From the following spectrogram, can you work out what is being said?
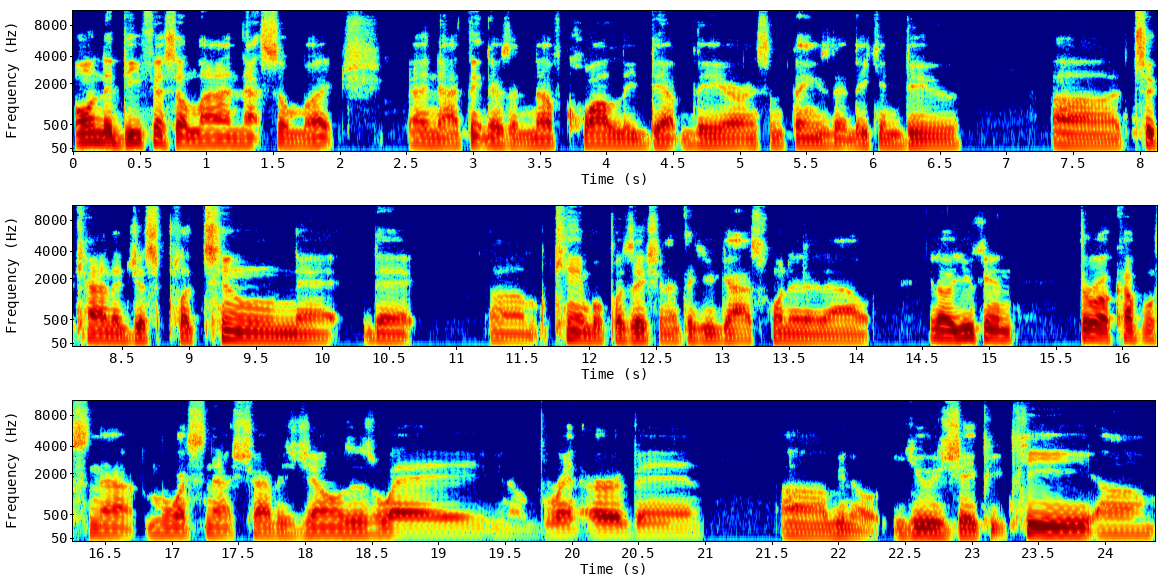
on the defensive line, not so much. And I think there's enough quality depth there and some things that they can do uh, to kind of just platoon that that um, Campbell position. I think you guys pointed it out. You know, you can throw a couple snap more snaps Travis Jones's way. You know, Brent Urban. Um, you know, use JPP um,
